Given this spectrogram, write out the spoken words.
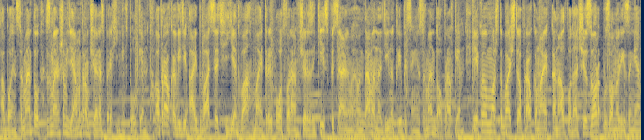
або інструменту з меншим діаметром через перехідні втулки. Оправка VDI 20 Е2 має три отвора, через які спеціальними гвинтами надійно кріпиться інструмент до оправки. Як ви можете бачити, оправка має канал подачі зор в зону різання,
